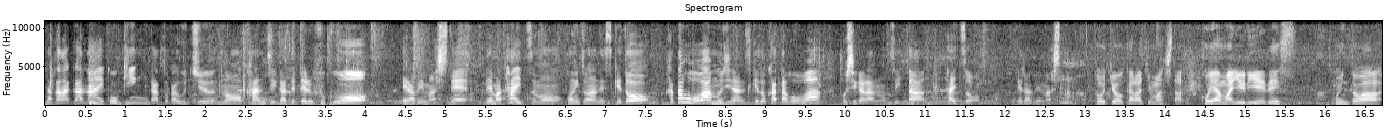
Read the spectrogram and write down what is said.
なかなかないこう銀河とか宇宙の感じが出てる服を選びまして。で、まあ、タイツもポイントなんですけど片方は無地なんですけど片方は星柄のついたタイツを選びました。東京から来ました。小山ゆりえです。ポイントはや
